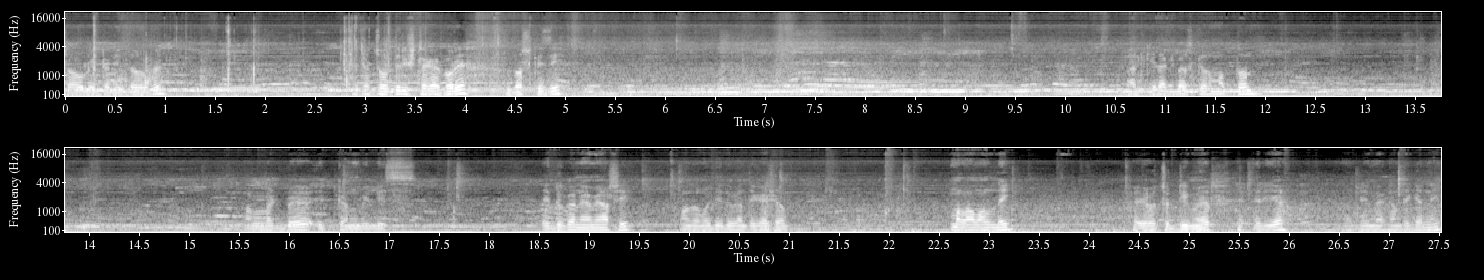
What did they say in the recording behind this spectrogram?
চাউল এটা নিতে হবে। এটা চৌত্রিশ টাকা করে, দশ কেজি। আর কি লাগবে আজকের মতন? আর লাগবে ইকান বিলিস। এই দোকানে আমি আসি মাঝে মধ্যে দোকান থেকে সব মালামাল নেই। এই হচ্ছে ডিমের এরিয়া ডিম এখান থেকে নেই।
